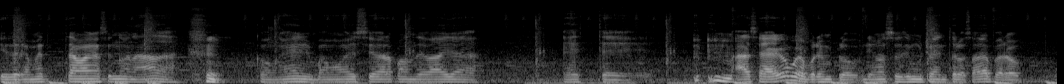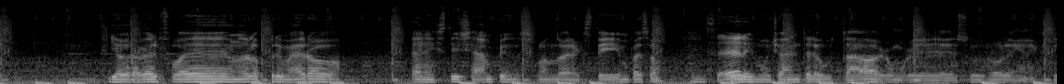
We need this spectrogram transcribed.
literalmente estaban haciendo nada con él. Vamos a ver si ahora para donde vaya este hace algo, porque por ejemplo, yo no sé si mucha gente lo sabe, pero yo creo que él fue uno de los primeros NXT Champions cuando NXT empezó. ¿En Y mucha gente le gustaba como que su rol en NXT.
